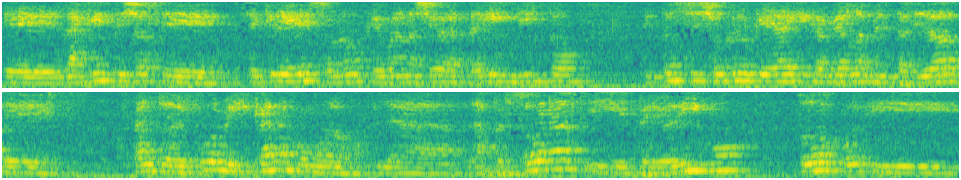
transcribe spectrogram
Eh, la gente ya se, se, cree eso, ¿no? que van a llegar hasta ahí, listo. Entonces yo creo que hay que cambiar la mentalidad de tanto del fútbol mexicano como la, las personas y el periodismo, todos y,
